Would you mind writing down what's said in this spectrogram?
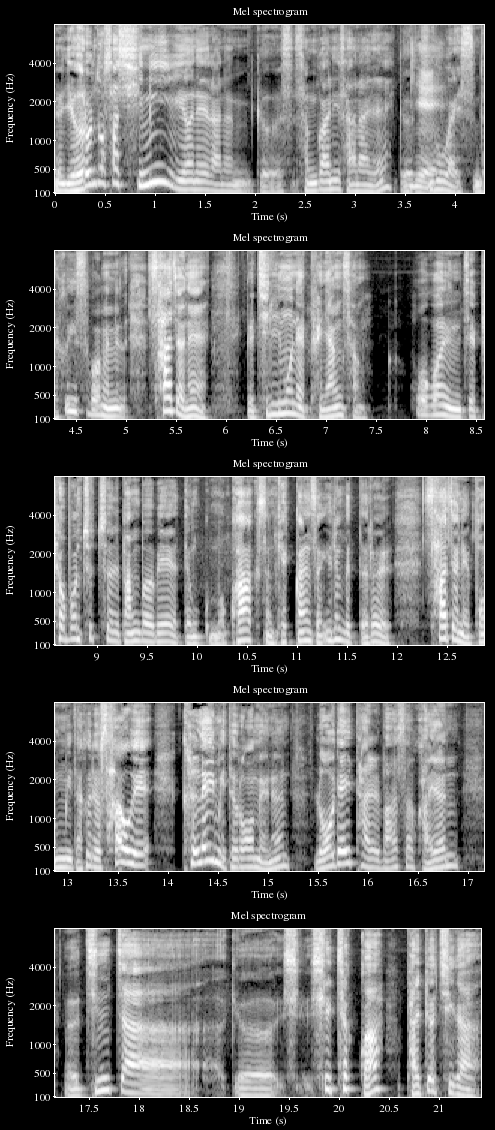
여론조사 심의위원회라는 그 선관위 산하의 그 예. 기구가 있습니다. 거기서 보면 사전에 그 질문의 편향성 혹은 이제 표본 추출 방법의 어떤 뭐 과학성, 객관성 이런 것들을 사전에 봅니다. 그리고 사후에 클레임이 들어오면은 로 데이터를 봐서 과연 어, 진짜 그 시- 실측과 발표치가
